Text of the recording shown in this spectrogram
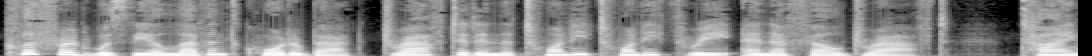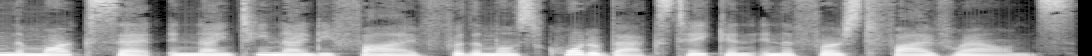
Clifford was the 11th quarterback drafted in the 2023 NFL Draft, tying the mark set in 1995 for the most quarterbacks taken in the first five rounds.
